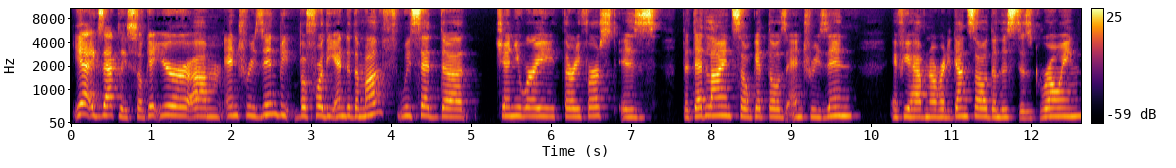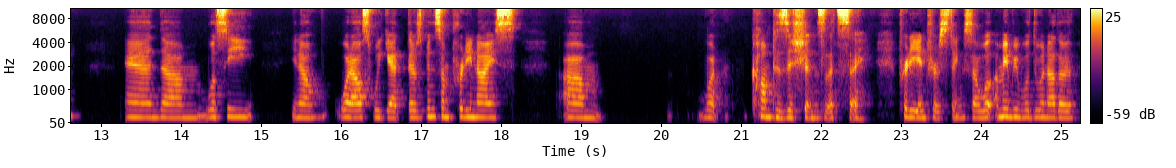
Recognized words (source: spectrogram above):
Yeah, exactly. So get your um, entries in be- before the end of the month. We said uh, January 31st is the deadline. So get those entries in. If you haven't already done so, the list is growing. And um, we'll see, you know, what else we get. There's been some pretty nice, um, what compositions, let's say, pretty interesting. So we'll, maybe we'll do another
